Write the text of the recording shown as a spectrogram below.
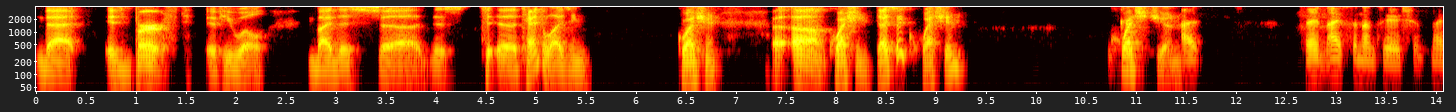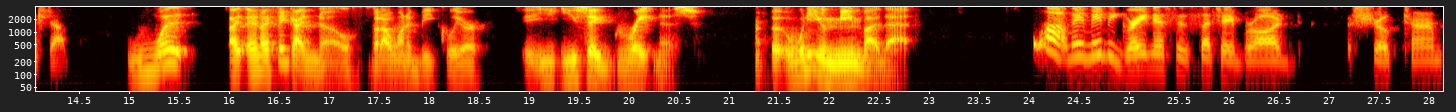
that is birthed, if you will, by this uh, this t- uh, tantalizing question. Uh, uh, question. Did I say question? Question. I- nice enunciation. Nice job. what I, and I think I know, but I want to be clear. You, you say greatness. Uh, What do you mean by that? Well, I mean, maybe greatness is such a broad stroke term.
